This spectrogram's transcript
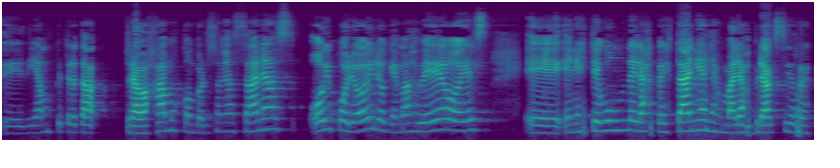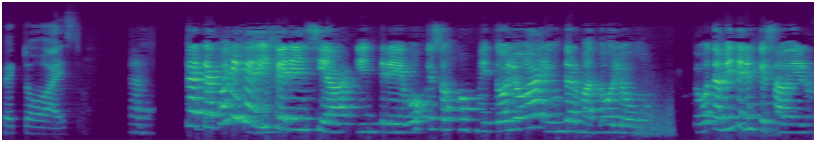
eh, digamos que trata, trabajamos con personas sanas, hoy por hoy lo que más veo es eh, en este boom de las pestañas las malas praxis respecto a eso. Tata, ¿cuál es la diferencia entre vos que sos cosmetóloga y un dermatólogo? Que vos también tenés que saber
